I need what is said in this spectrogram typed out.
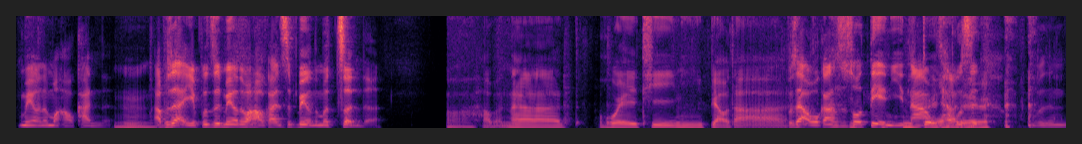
没有那么好看的，嗯啊，不是啊，也不是没有那么好看，是没有那么正的，啊，好吧，那我会替你表达不是啊，我刚刚是说电影啊，我不是，我不是，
